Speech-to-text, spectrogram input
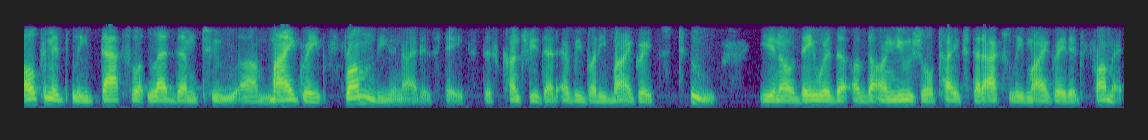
ultimately, that's what led them to uh, migrate from the United States, this country that everybody migrates to. You know, they were the, of the unusual types that actually migrated from it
